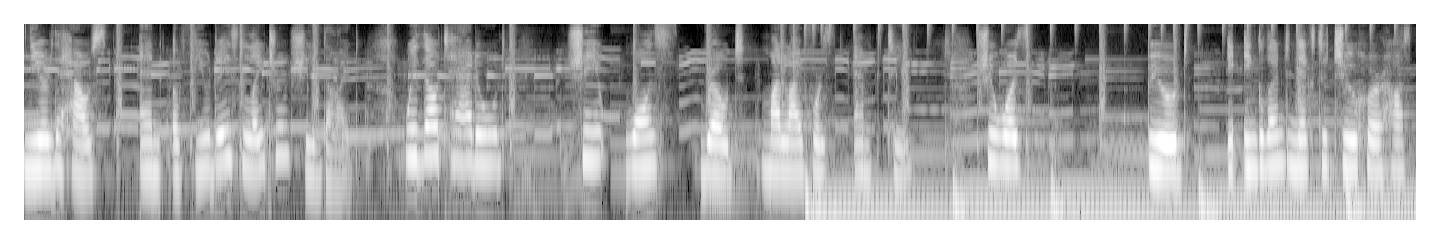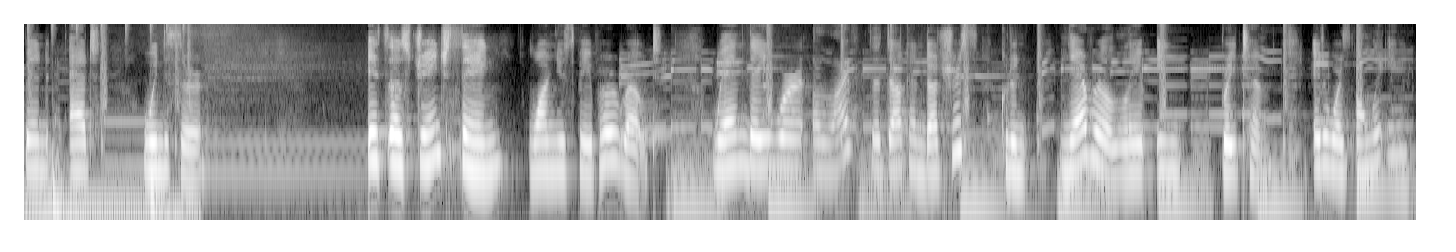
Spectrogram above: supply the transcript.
near the house, and a few days later she died. Without Edward, she once wrote, My life was empty. She was buried in England next to her husband at Windsor. It's a strange thing, one newspaper wrote. When they were alive, the Duke and Duchess could never live in Britain. It was only in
